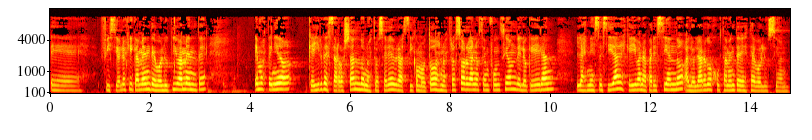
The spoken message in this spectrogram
eh, fisiológicamente, evolutivamente, hemos tenido que ir desarrollando nuestro cerebro, así como todos nuestros órganos, en función de lo que eran las necesidades que iban apareciendo a lo largo justamente de esta evolución.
